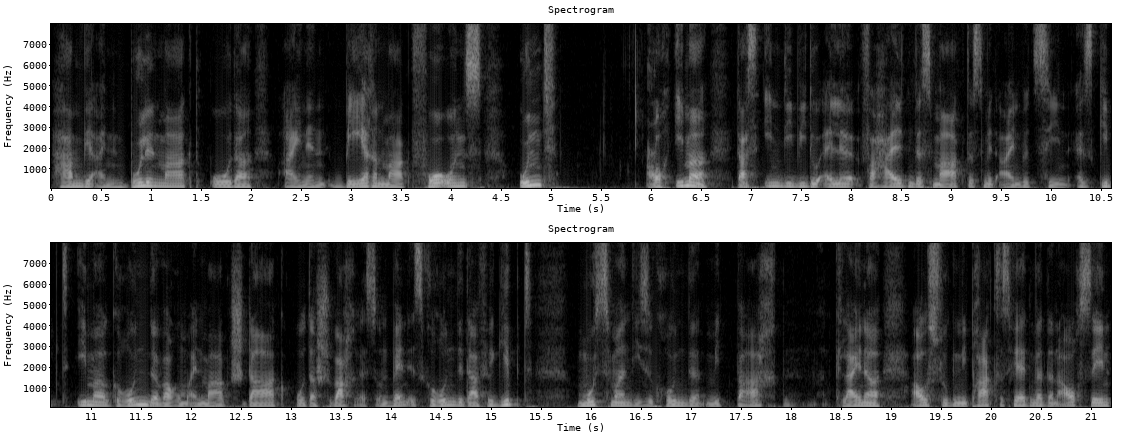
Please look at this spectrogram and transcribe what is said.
haben wir einen Bullenmarkt oder einen Bärenmarkt vor uns und auch immer das individuelle Verhalten des Marktes mit einbeziehen. Es gibt immer Gründe, warum ein Markt stark oder schwach ist. Und wenn es Gründe dafür gibt, muss man diese Gründe mit beachten. Ein kleiner Ausflug in die Praxis werden wir dann auch sehen.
